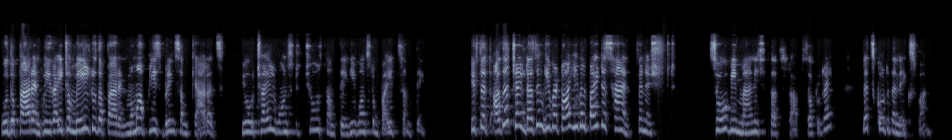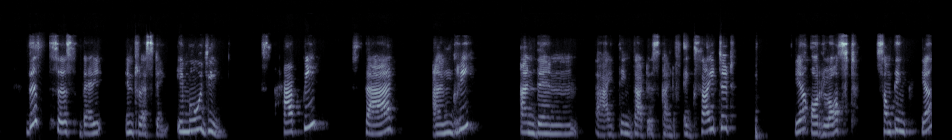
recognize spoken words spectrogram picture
with the parent. We write a mail to the parent, Mama, please bring some carrots. Your child wants to chew something. He wants to bite something. If that other child doesn't give a toy, he will bite his hand. Finished. So we manage such stuff. Okay, right? Let's go to the next one. This is very interesting. Emoji. Happy, sad, angry, and then I think that is kind of excited, yeah, or lost, something, yeah.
